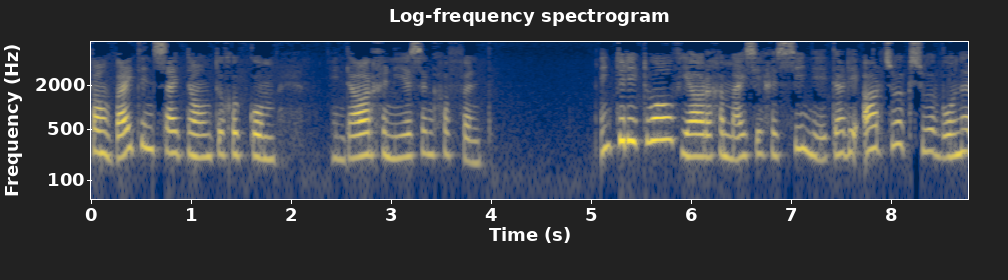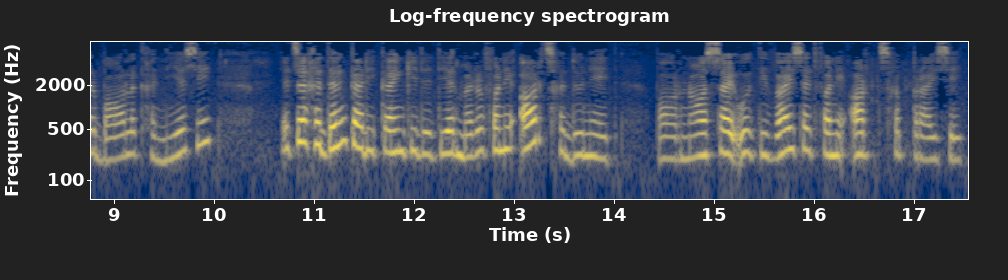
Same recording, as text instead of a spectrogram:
van wyd en syd na hom toegekom, en daar geneesing gevind. En toe die twaalfjarige meisie gesien het, dat die arts ook so wonderbaarlik genees het, het sy gedink dat die kynkie dit dier middel van die arts gedoen het, waarna sy ook die weisheid van die arts geprys het.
